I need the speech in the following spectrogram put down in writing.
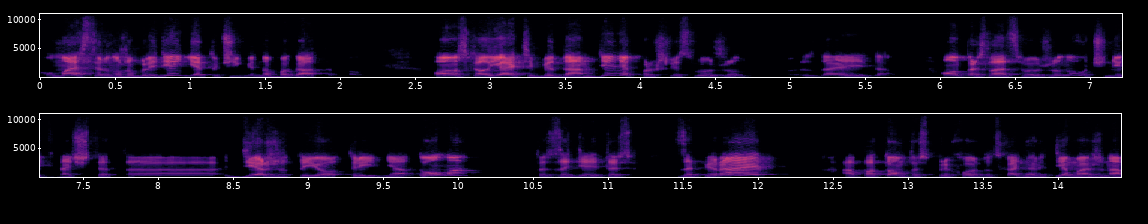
у мастера нужны были деньги, этот ученик, видно, богатый был. Он сказал, я тебе дам денег, пришли свою жену. То есть, да, и да. Он присылает свою жену, ученик, значит, это, держит ее три дня дома, то есть, то есть запирает, а потом то есть, приходит сказать, говорит, где моя жена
